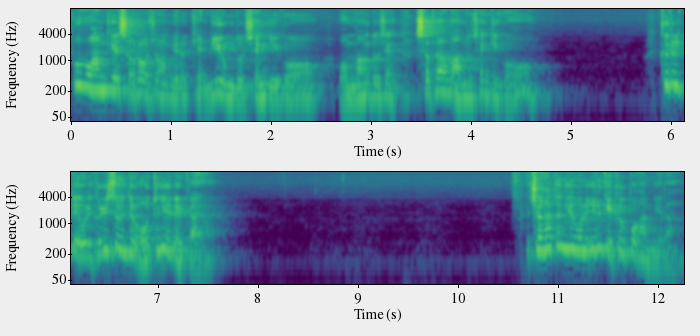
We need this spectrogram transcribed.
부부 관계 서로 좀 이렇게 미움도 생기고 원망도 생, 섭섭한 마음도 생기고 그럴 때 우리 그리스도인들은 어떻게 해야 될까요? 저 같은 경우는 이렇게 극복합니다.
